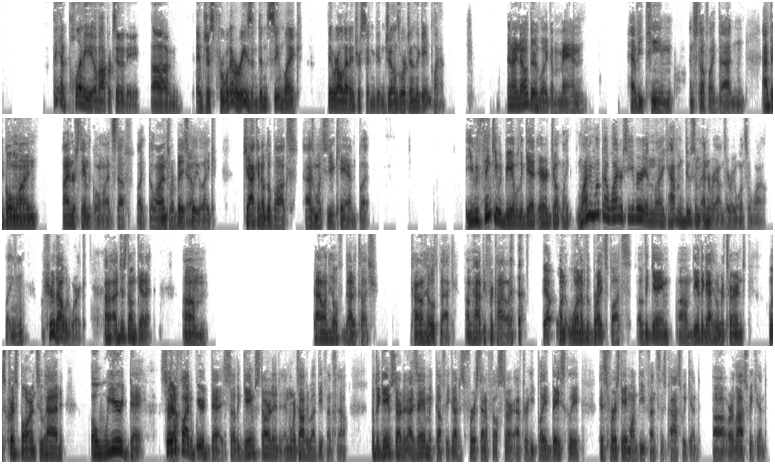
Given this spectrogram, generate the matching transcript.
they had plenty of opportunity um, and just for whatever reason didn't seem like they were all that interested in getting Jones worked into the game plan. And I know they're like a man heavy team and stuff like that. And at the goal line, I understand the goal line stuff. Like the Lions were basically like jacking up the box as much as you can, but you would think you would be able to get Aaron Jones, like line him up at wide receiver and like have him do some end rounds every once in a while. Like Mhm. I'm sure that would work. I, I just don't get it. Um, Kylin Hill got a touch. Kylin Hill's back. I'm happy for Kylin. Yep. One one of the bright spots of the game. Um, the other guy who returned was Krys Barnes, who had a weird day, certified weird day. So the game started, and we're talking about defense now. But the game started. Isaiah McDuffie got his first NFL start after he played basically his first game on defense this past weekend, uh, or last weekend.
